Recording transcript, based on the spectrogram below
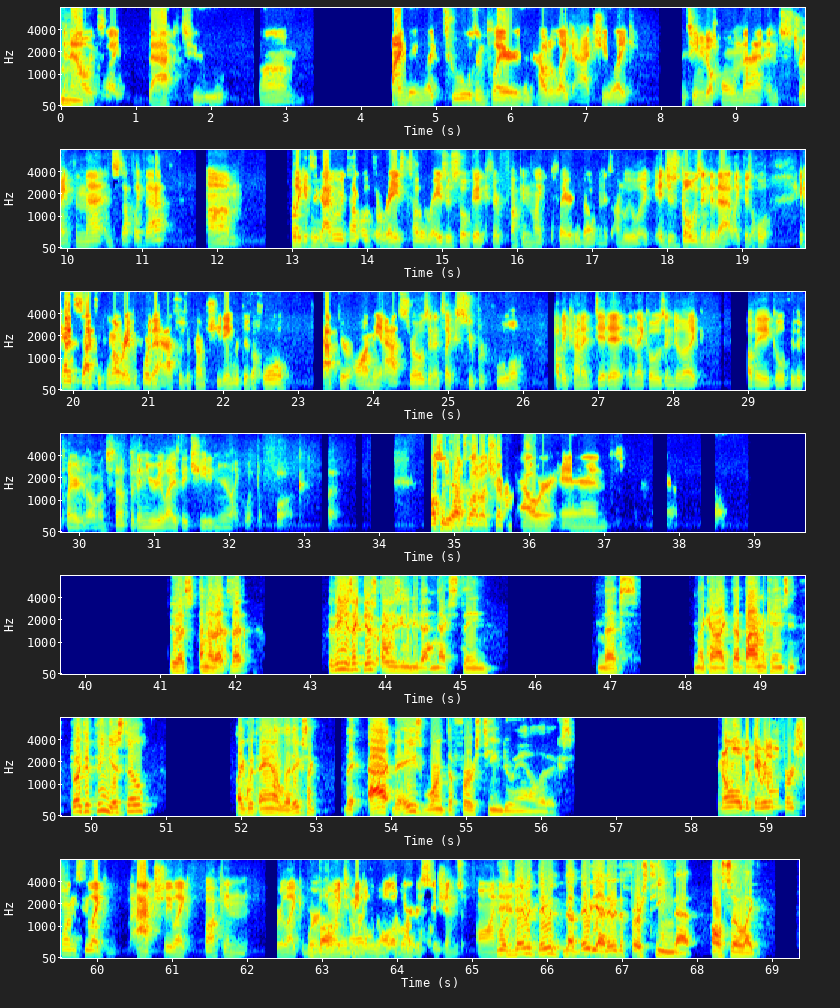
And Mhm. now it's like back to um, finding like tools and players and how to like actually like continue to hone that and strengthen that and stuff like that. Um, like it's exactly what we talk about the Rays. It's how the Rays are so good because their fucking like player development is unbelievable. Like, it just goes into that. Like there's a whole. It kind of sucks. It came out right before the Astros were found cheating, but there's a whole chapter on the Astros, and it's like super cool how they kind of did it, and that goes into like how they go through their player development stuff. But then you realize they cheated, and you're like, what the fuck? But also Yeah. talks a lot about Trevor Bauer and Dude, that's I know that that. The thing is, like, there's always going to be that next thing. That's like kind of like that biomechanics. thing. But like the thing is, though, like with analytics, like the the A's weren't the first team doing analytics. No, but they were the first ones who like actually like fucking were like we're going to make all of our decisions on Well, it. they were they were no, they were yeah they were the first team that also like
